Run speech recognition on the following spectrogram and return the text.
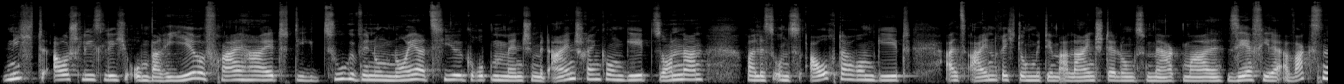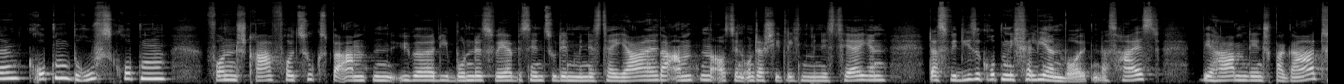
nicht ausschließlich um Barrierefreiheit, die Zugewinnung neuer Zielgruppen Menschen mit Einschränkungen geht, sondern weil es uns auch darum geht, als Einrichtung mit dem Alleinstellungsmerkmal sehr viele erwachsene Gruppen, Berufsgruppen von Strafvollzugsbeamten über die Bundeswehr bis hin zu den Ministerialbeamten aus den unterschiedlichen Ministerien, dass wir diese Gruppen nicht verlieren wollten. Das heißt, Wir haben den Spagat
